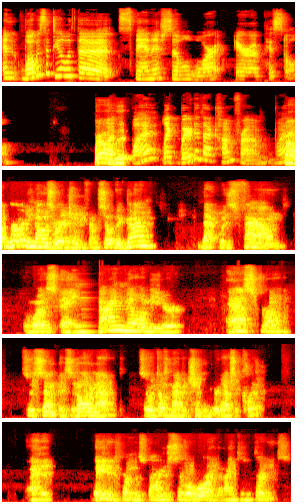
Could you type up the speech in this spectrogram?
And what was the deal with the Spanish Civil War era pistol? Well, what? The, what? Like, where did that come from? What? Well, nobody knows where it came from. So the gun that was found was a nine millimeter Astra. So it's, it's an automatic, so it doesn't have a chamber; it has a clip, and it dated from the Spanish Civil War in the 1930s.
